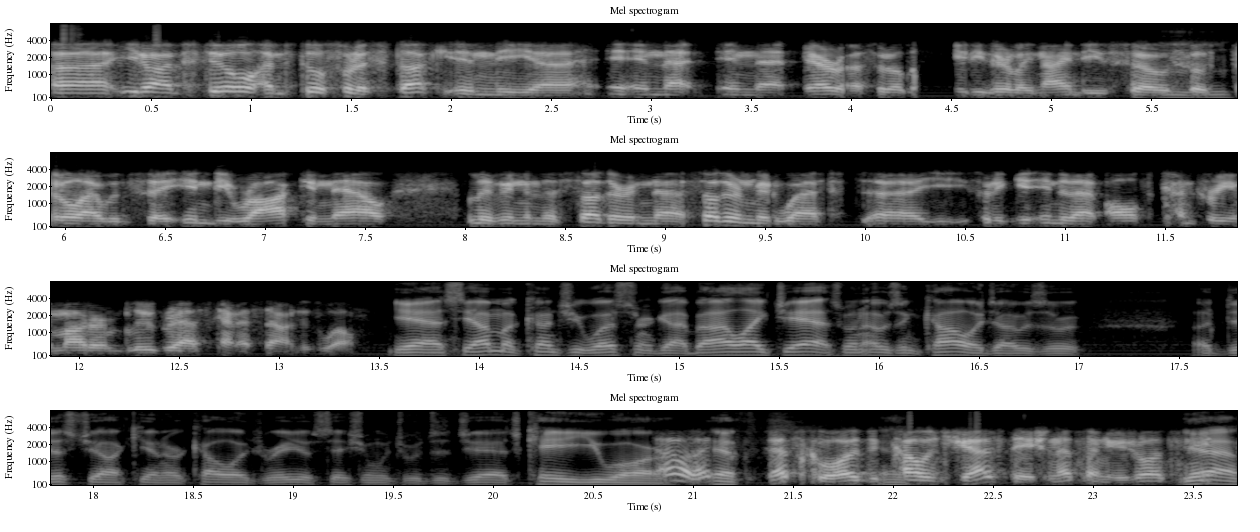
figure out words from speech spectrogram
Uh, you know, I'm still I'm still sort of stuck in the uh, in that in that era, sort of late 80s, early 90s. So so Mhm. still, I would say indie rock, and now living in the southern uh, southern Midwest, uh, you sort of get into that alt country, modern bluegrass kind of sound as well. yeah. See, I'm a country western guy, but I like jazz. When I was in college, I was a a disc jockey on our college radio station, which was a jazz K U R Oh, that's, that's cool. The college jazz station. That's unusual. That's neat. Yeah,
